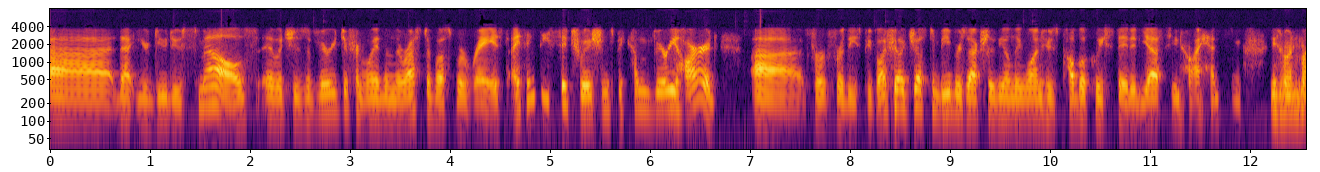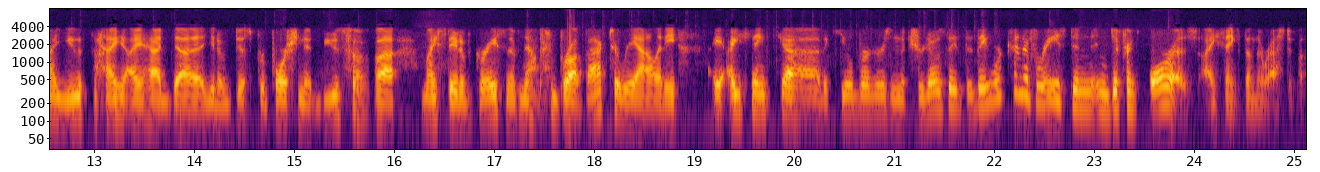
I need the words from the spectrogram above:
uh, that your doo doo smells, uh, which is a very different way than the rest of us were raised. I think these situations become very hard uh, for for these people. I feel like Justin Bieber is actually the only one who's publicly stated, yes, you know, I had some, you know, in my youth, I, I had, uh, you know, disproportionate views of uh, my state of grace and have now been brought back to reality. I, I think uh, the Kielburgers and the Trudeaus, they they were kind of raised in, in different auras, I think, than the rest of us.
